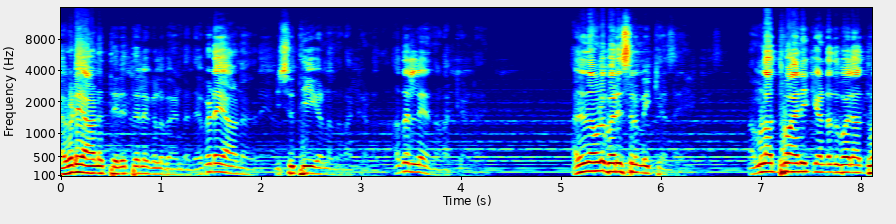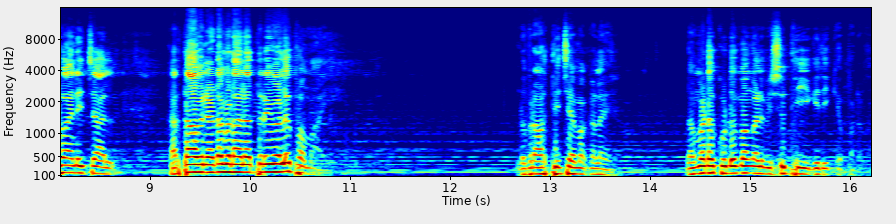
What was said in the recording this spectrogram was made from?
എവിടെയാണ് തിരുത്തലുകൾ വേണ്ടത്? എവിടെയാണ് വിശുദ്ധീകരണം നടക്കേണ്ടത്? അതല്ലേ നടക്കേണ്ടത്. അത് നമ്മൾ പരിശ്രമിക്കേണ്ടേ. നമ്മൾ അധ്വാനിക്കേണ്ടതുപോലെ അധ്വാനിച്ചാൽ കർത്താവിന് ഇടപെടാൻ അത്രയും എളുപ്പമായി. പ്രാർത്ഥിച്ച മക്കളെ നമ്മുടെ കുടുംബങ്ങൾ വിശുദ്ധീകരിക്കപ്പെടണം.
